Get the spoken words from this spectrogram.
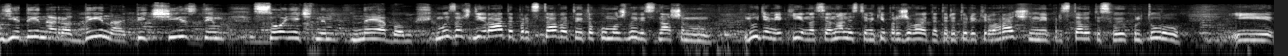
єдина родина під чистим сонячним небом. Ми завжди раді представити таку можливість нашим людям, які національностям, які проживають на території Кіровоградщини, представити свою культуру і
